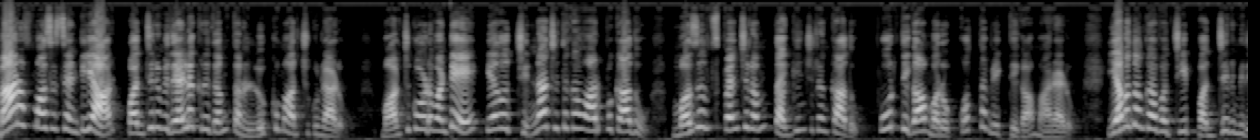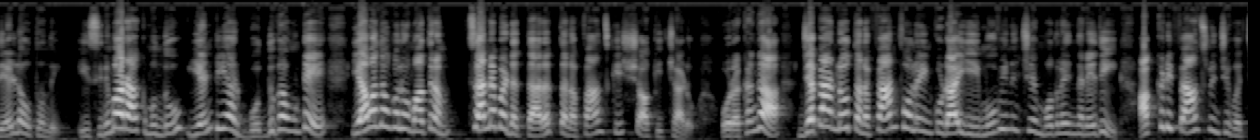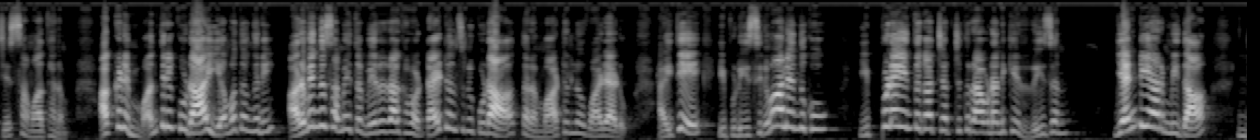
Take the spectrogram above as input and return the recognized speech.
Man of masses NTR పద్దెనిమిదేళ్ళ క్రితం తన లుక్ మార్చుకున్నాడు. మార్చుకోవడం అంటే ఏదో చిన్న చితక మార్పు కాదు. మజిల్స్ పెంచడం తగ్గించడం కాదు. పూర్తిగా మరో కొత్త వ్యక్తిగా మారాడు. యమదొంగ వచ్చి పద్దెనిమిదేళ్ళవుతుంది ఈ సినిమా రాకముందు ఎన్టీఆర్ బొద్దుగా ఉంటే యమదొంగలో మాత్రం సన్నబడ్డ తారక్ తన ఫ్యాన్స్కి షాక్ ఇచ్చాడు. ఓ రకంగా జపాన్లో తన ఫ్యాన్ ఫాలోయింగ్ కూడా ఈ మూవీ నుంచే మొదలైందనేది అక్కడి ఫ్యాన్స్ నుంచి వచ్చే సమాధానం. అక్కడి మంత్రి కూడా యమదొంగని అరవింద్ సమేత వీరరాఘవ టైటిల్స్ను కూడా తన మాటల్లో వాడాడు. అయితే ఇప్పుడు ఈ సినిమాలు ఎందుకు? ఇప్పుడే ఇంతగా చర్చకు రావడానికి రీజన్? ఎన్టీఆర్ మీద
